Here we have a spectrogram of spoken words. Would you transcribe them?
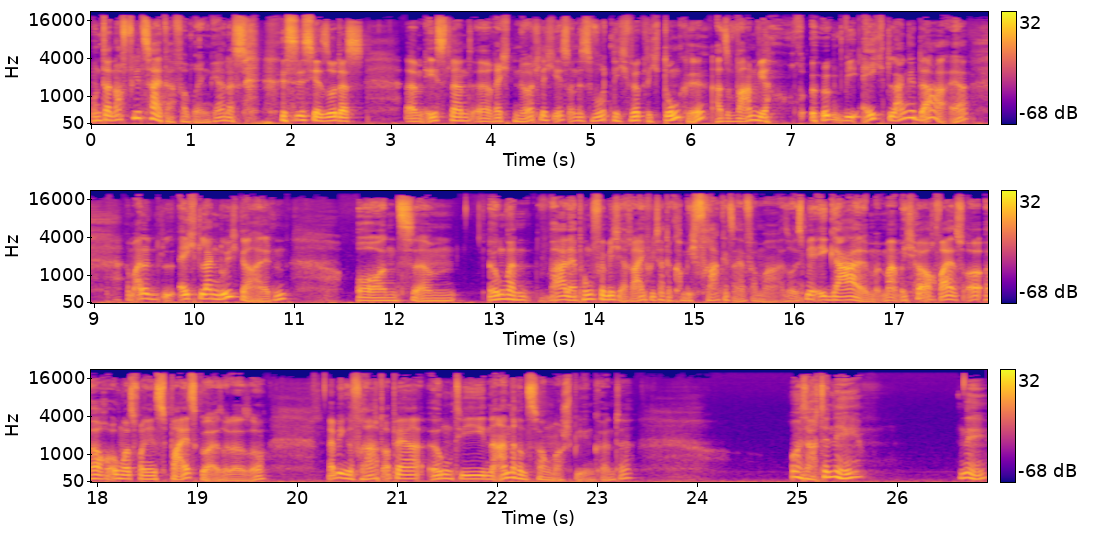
und dann auch viel Zeit da verbringt. Ja, das, es ist ja so, dass ähm, Estland äh, recht nördlich ist und es wurde nicht wirklich dunkel. Also waren wir auch irgendwie echt lange da. Ja, haben alle echt lang durchgehalten und ähm, irgendwann war der Punkt für mich erreicht, wo ich dachte, komm, ich frage jetzt einfach mal. Also ist mir egal. Ich höre auch, hör auch irgendwas von den Spice Girls oder so. Ich habe ihn gefragt, ob er irgendwie einen anderen Song mal spielen könnte. Und er sagte, nee, nee,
